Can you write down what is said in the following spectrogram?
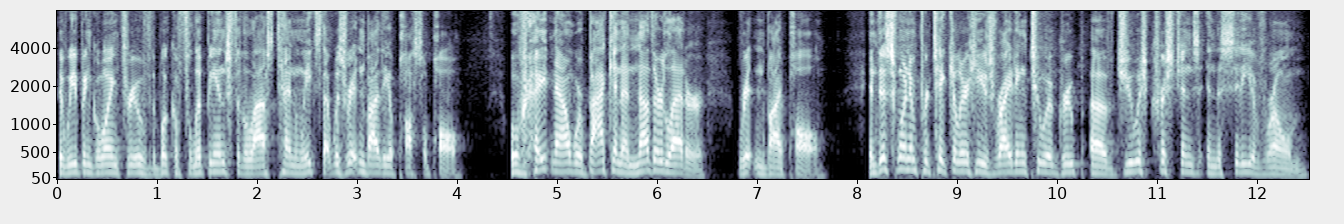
that we've been going through of the book of Philippians for the last 10 weeks that was written by the Apostle Paul. Well, right now we're back in another letter written by Paul. In this one in particular, he is writing to a group of Jewish Christians in the city of Rome.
